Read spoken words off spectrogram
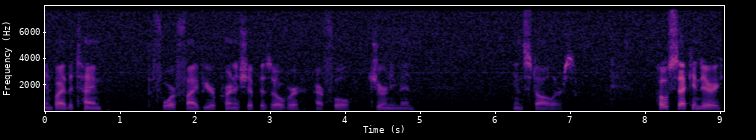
and by the time four or five year apprenticeship is over, our full journeyman installers. Post-secondary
